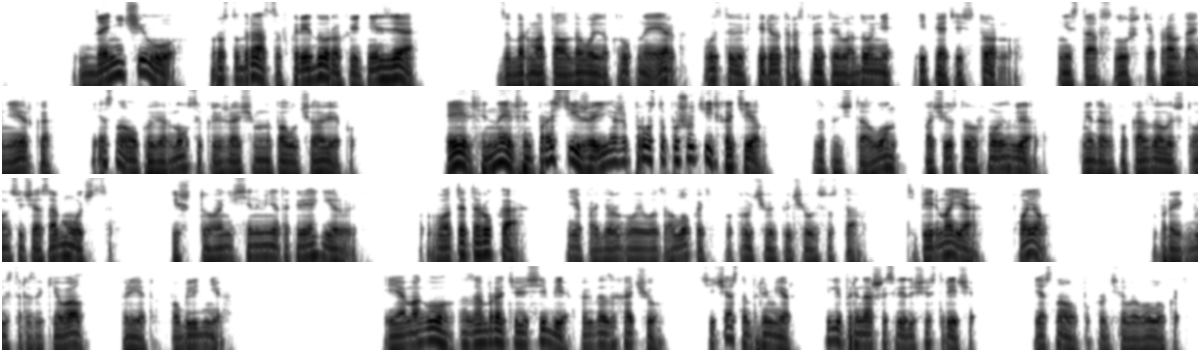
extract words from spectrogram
«Да ничего!» Просто драться в коридорах ведь нельзя. Забормотал довольно крупный эрк, выставив вперед раскрытые ладони и пятясь в сторону. Не став слушать оправдания эрка, я снова повернулся к лежащему на полу человеку. «Эльфин, Эльфин, прости же, я же просто пошутить хотел!» — запричитал он, почувствовав мой взгляд. Мне даже показалось, что он сейчас обмочится. И что они все на меня так реагируют? «Вот эта рука!» Я подергал его за локоть, выкручивая плечевой сустав. «Теперь моя. Понял?» Брейк быстро закивал, при этом побледнев. «Я могу забрать ее себе, когда захочу. Сейчас, например, или при нашей следующей встрече». Я снова покрутил его локоть.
